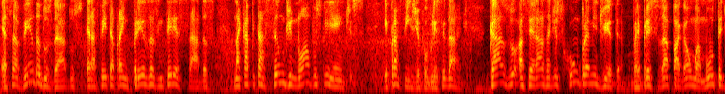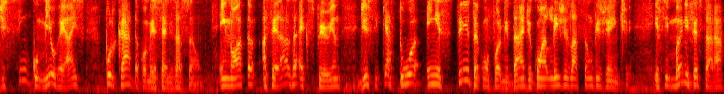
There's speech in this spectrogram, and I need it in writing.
essa venda dos dados era feita para empresas interessadas na captação de novos clientes e para fins de publicidade. Caso a Serasa descumpra a medida, vai precisar pagar uma multa de 5 mil reais por cada comercialização. Em nota, a Serasa Experian disse que atua em estrita conformidade com a legislação vigente e se manifestará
